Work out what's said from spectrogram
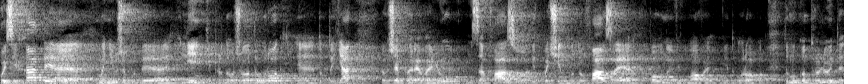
позіхати, е, мені вже буде ліньки продовжувати урок, е, тобто я вже перевалю за фазу відпочинку до фази повної відмови від уроку. Тому контролюйте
